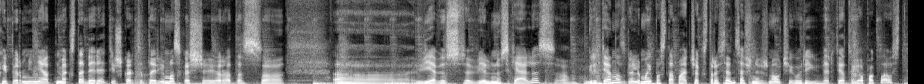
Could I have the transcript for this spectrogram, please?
kaip ir minėjot, mėgsta berėti, iškart įtarimas, kas čia yra tas a, a, Vievius Vilnius kelias. Gritienas galimai pas tą pačią ekstrasensę, aš nežinau, čia jau vertėtų jo paklausti.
